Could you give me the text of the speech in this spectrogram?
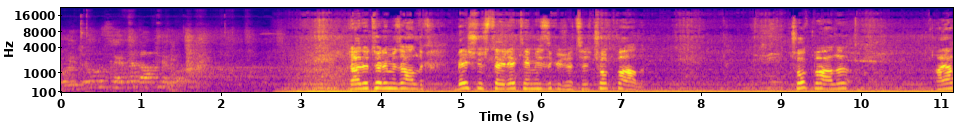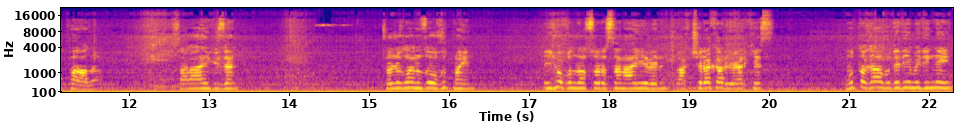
Koyduğumuz yerde kapıyor. Radyatörümüzü aldık. 500 TL temizlik ücreti. Çok pahalı. Çok pahalı. Hayat pahalı. Sanayi güzel. Çocuklarınızı okutmayın. İlkokuldan sonra sanayiye verin. Bak çırak arıyor herkes. Mutlaka bu dediğimi dinleyin.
